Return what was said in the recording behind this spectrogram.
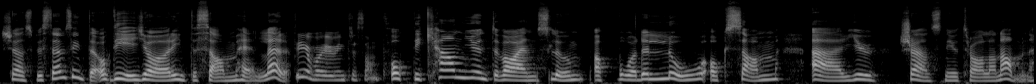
könsbestäms inte och det gör inte Sam heller. Det var ju intressant. Och det kan ju inte vara en slump att både Lo och Sam är ju könsneutrala namn.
